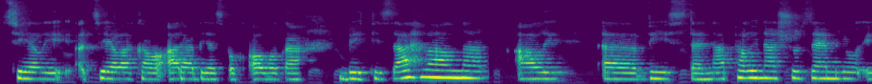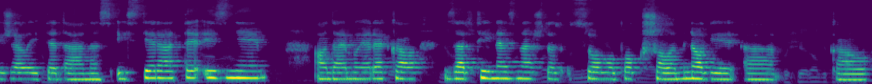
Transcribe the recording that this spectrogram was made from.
cijeli, cijela kao Arabija zbog ovoga biti zahvalna, ali e, vi ste napali našu zemlju i želite da nas istjerate iz nje. Onda je mu je rekao, zar ti ne znaš da su ovo pokušale mnogi uh, kao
